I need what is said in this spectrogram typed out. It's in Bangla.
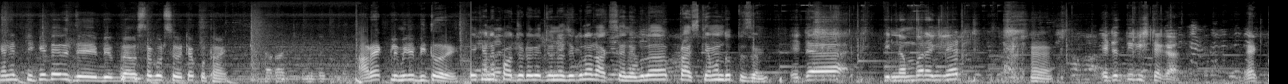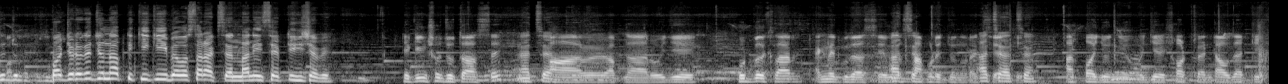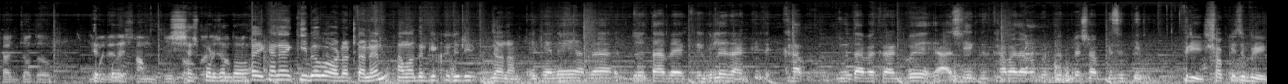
এখানে টিকিটের যে ব্যবস্থা করছে ওইটা কোথায়? আরও এক কিলোমিটার ভিতরে। এখানে পর্যটকের জন্য যেগুলো রাখছেন এগুলো প্রাইস কেমন ধরতেছেন? এটা তিন নম্বর এংলেট হ্যাঁ। এটা তিরিশ টাকা। একটু পর্যটকের জন্য আপনি কি কি ব্যবস্থা রাখছেন মানে সেফটি হিসেবে? ট্রেকিং শো জুতো আছে। আচ্ছা। আর আপনার ওই যে ফুটবল খেলার অ্যাংলেটগুলো আছে ওগুলো আচ্ছা। সাপোর্টের জন্য রাখছি আচ্ছা, আচ্ছা। আর প্রয়োজনীয় ওই যে short pant trouser T shirt যত শেষ পর্যন্ত এখানে কীভাবে অর্ডারটা নেন? আমাদেরকে একটু যদি জানান। এখানে আমরা জুতা ব্যাগ এগুলো রাখি জুতা ব্যাগ রাখবে আসি খাবার দাবার করবে এগুলো সব কিছু ফ্রি ফ্রি সব কিছু ফ্রি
